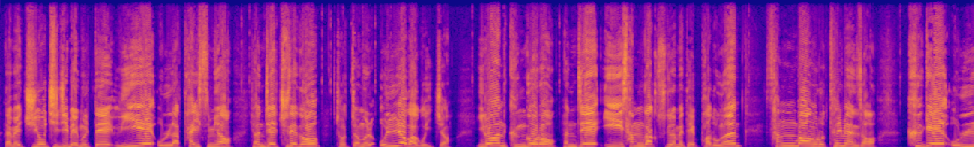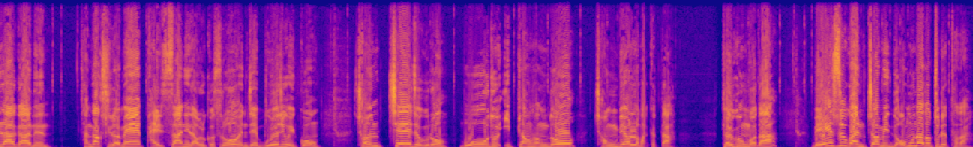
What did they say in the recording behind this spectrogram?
그다음에 주요 지지 매물대 위에 올라타 있으며 현재 추세도 저점을 올려가고 있죠. 이러한 근거로 현재 이 삼각 수렴의 대파동은 상방으로 틀면서 크게 올라가는 삼각 수렴의 발산이 나올 것으로 현재 모여지고 있고 전체적으로 모두 이평성도 정배열로 바뀌었다. 결국 뭐다? 매수 관점이 너무나도 뚜렷하다.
